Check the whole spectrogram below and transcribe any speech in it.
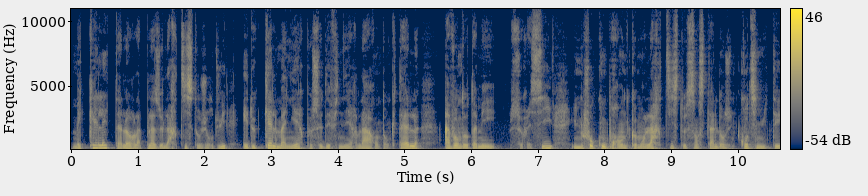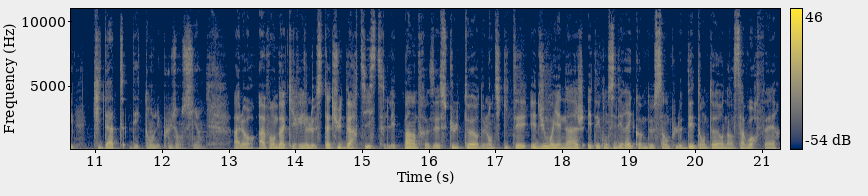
mais quelle est alors la place de l'artiste aujourd'hui et de quelle manière peut se définir l'art en tant que tel Avant d'entamer ce récit, il nous faut comprendre comment l'artiste s'installe dans une continuité qui date des temps les plus anciens. Alors, avant d'acquérir le statut d'artiste, les peintres et sculpteurs de l'Antiquité et du Moyen Âge étaient considérés comme de simples détenteurs d'un savoir-faire,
